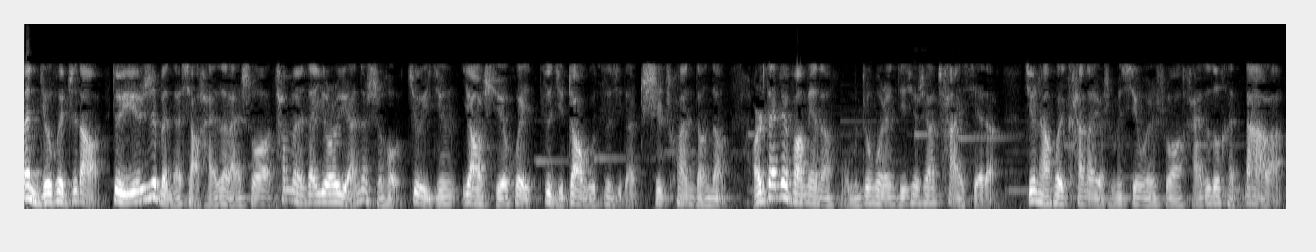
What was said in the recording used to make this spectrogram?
那你就会知道，对于日本的小孩子来说，他们在幼儿园的时候就已经要学会自己照顾自己的吃穿等等。而在这方面呢，我们中国人的确是要差一些的。经常会看到有什么新闻说，孩子都很大了，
